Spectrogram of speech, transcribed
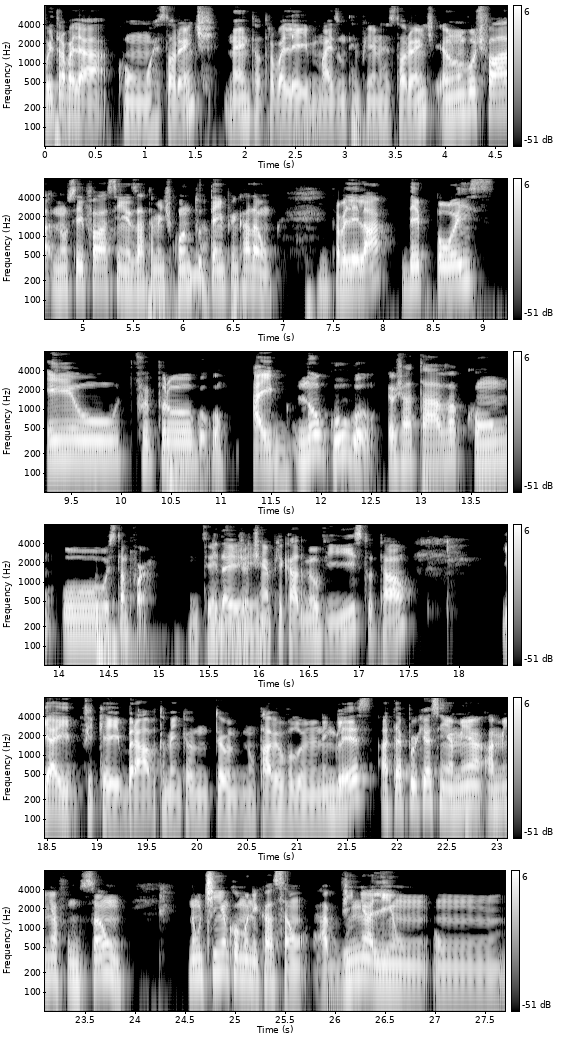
fui trabalhar com o restaurante, né? Então eu trabalhei mais um tempinho no restaurante. Eu não vou te falar, não sei falar assim exatamente quanto Não. tempo em cada um. Trabalhei lá, depois eu fui pro Google. Aí Hum. no Google eu já tava com o Stamp for. Entendi. Que daí eu já tinha aplicado meu visto e tal. E aí fiquei bravo também que eu não, eu não tava evoluindo no inglês. Até porque, assim, a minha, a minha função não tinha comunicação. Ah, Vinha ali um, um,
